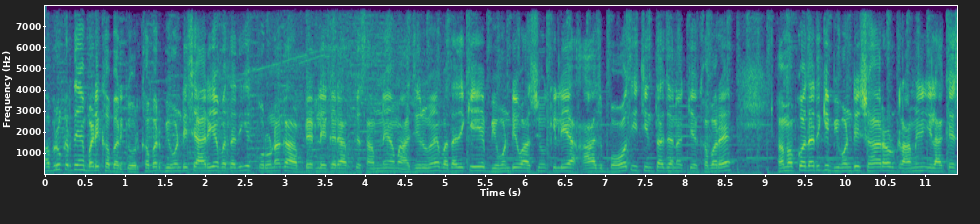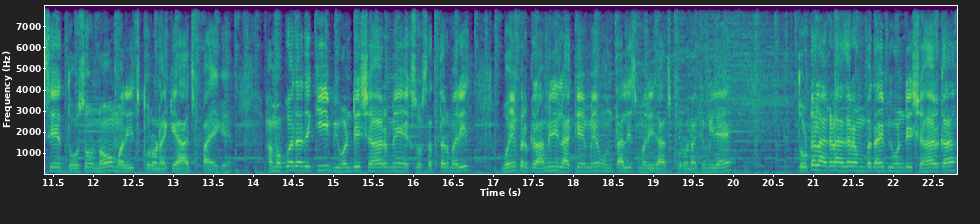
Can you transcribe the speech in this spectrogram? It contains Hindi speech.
अब रुक करते हैं बड़ी खबर की ओर। खबर भिवंडी से आ रही है। बता दी कि कोरोना का अपडेट लेकर आपके सामने हम हाजिर हुए हैं। बता दी कि ये भिवंडी वासियों के लिए आज बहुत ही चिंताजनक ये खबर है। हम आपको बता दें कि भिवंडी शहर और ग्रामीण इलाके से 209 मरीज़ कोरोना के आज पाए गए। हम आपको बता दें कि भिवंडी शहर में 170 मरीज़, वहीं पर ग्रामीण इलाके में उनतालीस मरीज़ आज कोरोना के मिले हैं। टोटल आंकड़ा अगर हम बताएँ भिवंडी शहर का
